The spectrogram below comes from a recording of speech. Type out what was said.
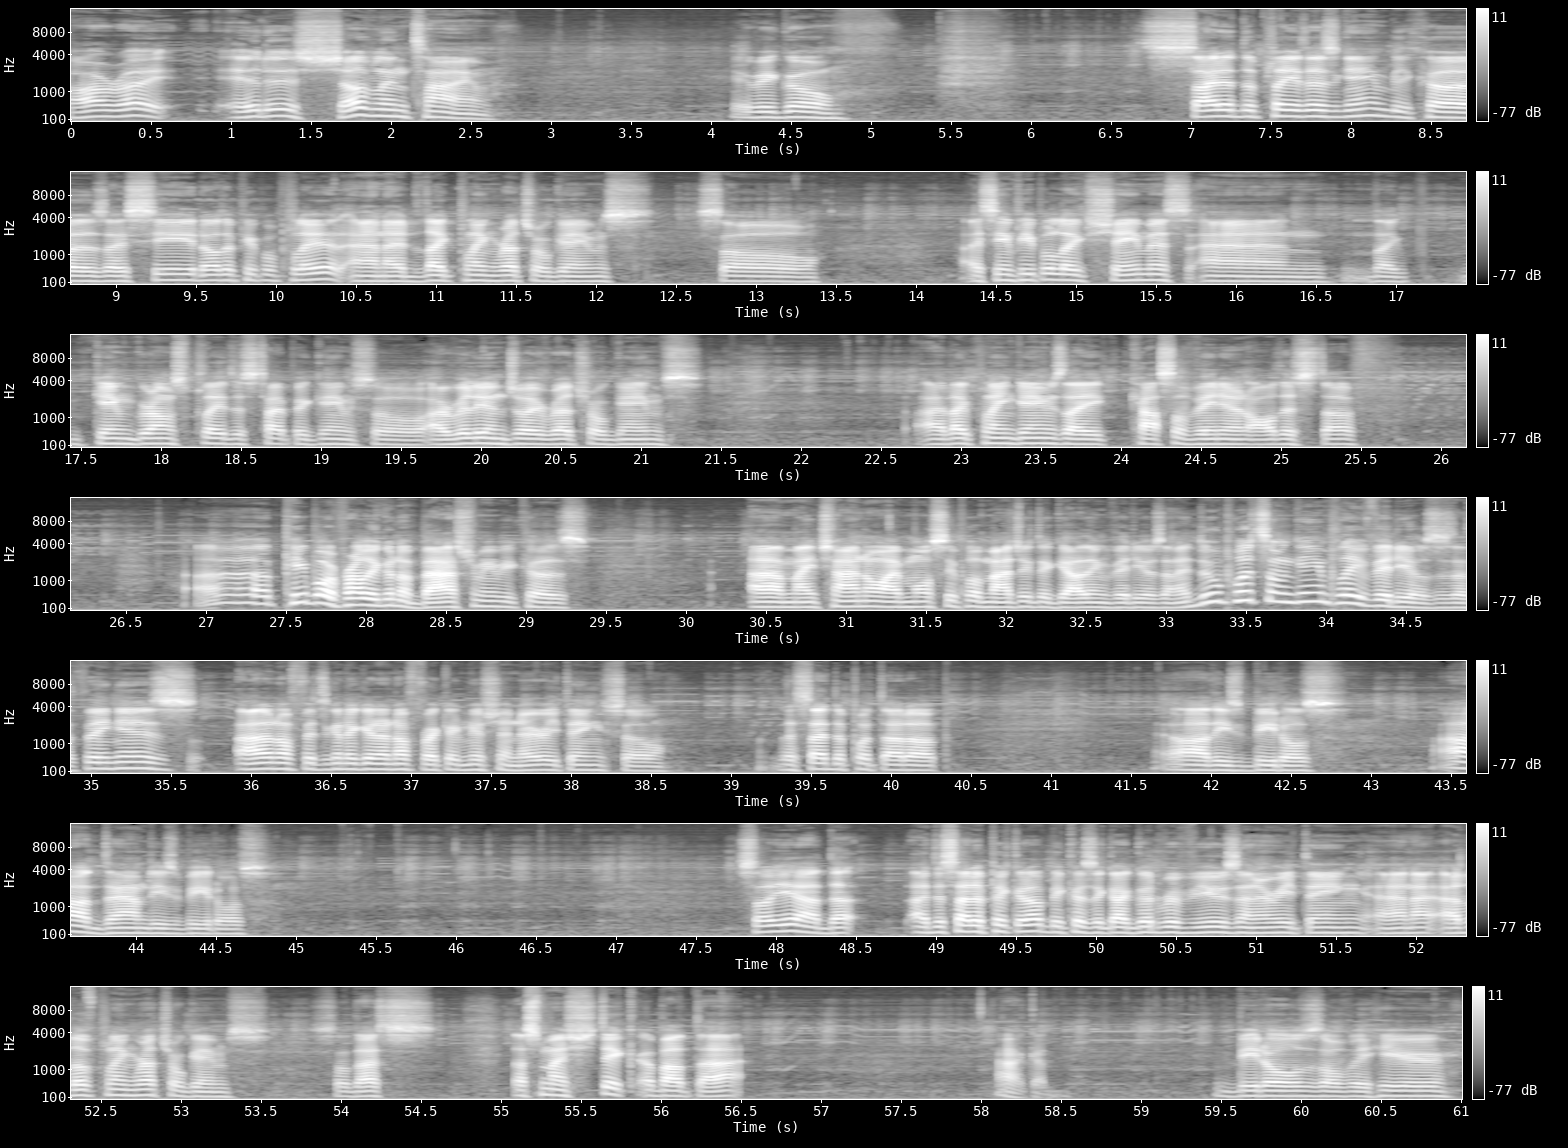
All right, it is shoveling time. Here we go. Excited to play this game because I see other people play it and I like playing retro games. So I seen people like Seamus and like Game Grumps play this type of game. So I really enjoy retro games. I like playing games like Castlevania and all this stuff. Uh, people are probably gonna bash me because uh, my channel, I mostly put Magic the Gathering videos, and I do put some gameplay videos. The thing is, I don't know if it's gonna get enough recognition and everything, so decided to put that up. Ah, these beetles. Ah, oh, damn these beetles. So yeah, that I decided to pick it up because it got good reviews and everything, and I, I love playing retro games. So that's that's my shtick about that. Ah, God Beetles over here.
